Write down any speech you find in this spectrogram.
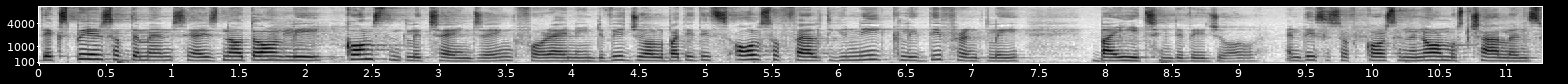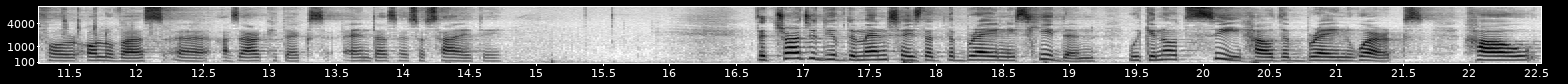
The experience of dementia is not only constantly changing for any individual, but it is also felt uniquely differently by each individual. And this is, of course, an enormous challenge for all of us uh, as architects and as a society. The tragedy of dementia is that the brain is hidden. We cannot see how the brain works. How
